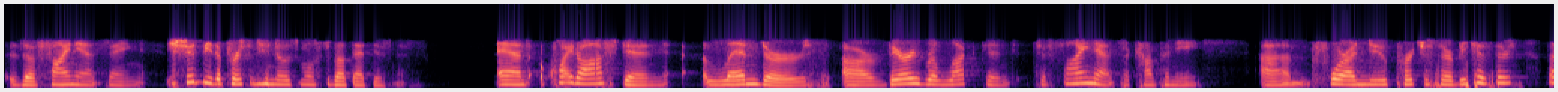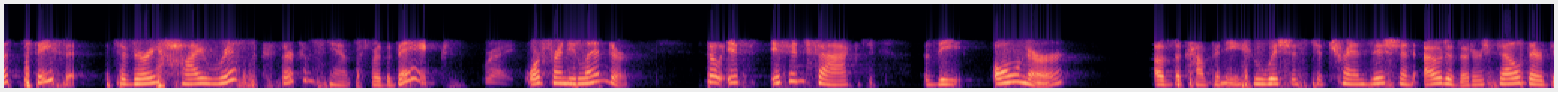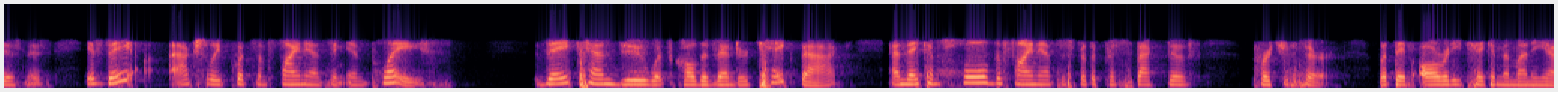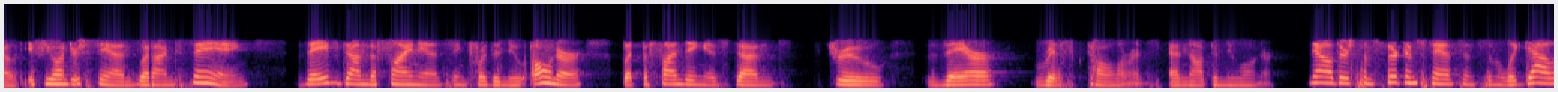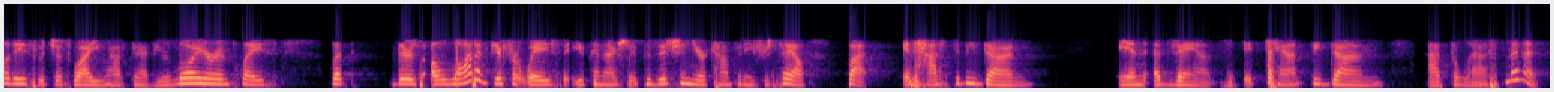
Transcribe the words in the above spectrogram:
the financing should be the person who knows most about that business. And quite often, lenders are very reluctant to finance a company um, for a new purchaser because there's, let's face it, it's a very high risk circumstance for the banks Right. or for any lender. So if, if in fact the owner of the company who wishes to transition out of it or sell their business, if they actually put some financing in place, they can do what's called a vendor take back and they can hold the finances for the prospective purchaser, but they've already taken the money out. If you understand what I'm saying, they've done the financing for the new owner, but the funding is done through their risk tolerance and not the new owner. Now, there's some circumstance and some legalities, which is why you have to have your lawyer in place, but there's a lot of different ways that you can actually position your company for sale, but it has to be done in advance. It can't be done at the last minute.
